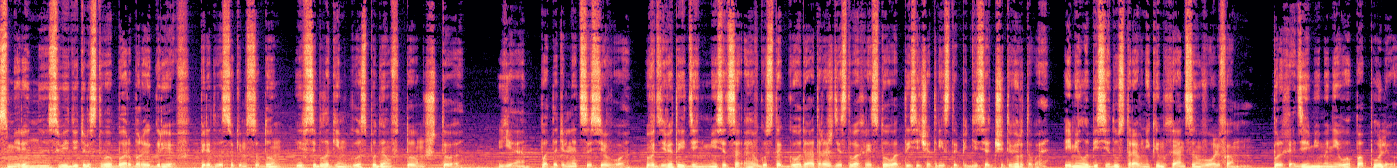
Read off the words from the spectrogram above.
Смиренное свидетельство Барбары Греф перед высоким судом и всеблагим Господом в том, что «Я, подательница сего, в девятый день месяца августа года от Рождества Христова 1354 имела беседу с травником Хансом Вольфом. Проходя мимо него по полю,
